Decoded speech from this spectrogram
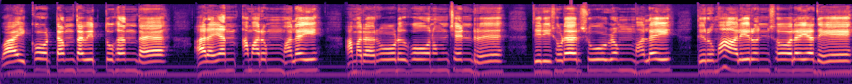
வாய்க்கோட்டம் தவிர்த்துகந்த அரையன் அமரும் மலை அமரரோடு கோனும் சென்று திரிசுடர் சூழும் மலை திருமாலிருஞ்சோலையதே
